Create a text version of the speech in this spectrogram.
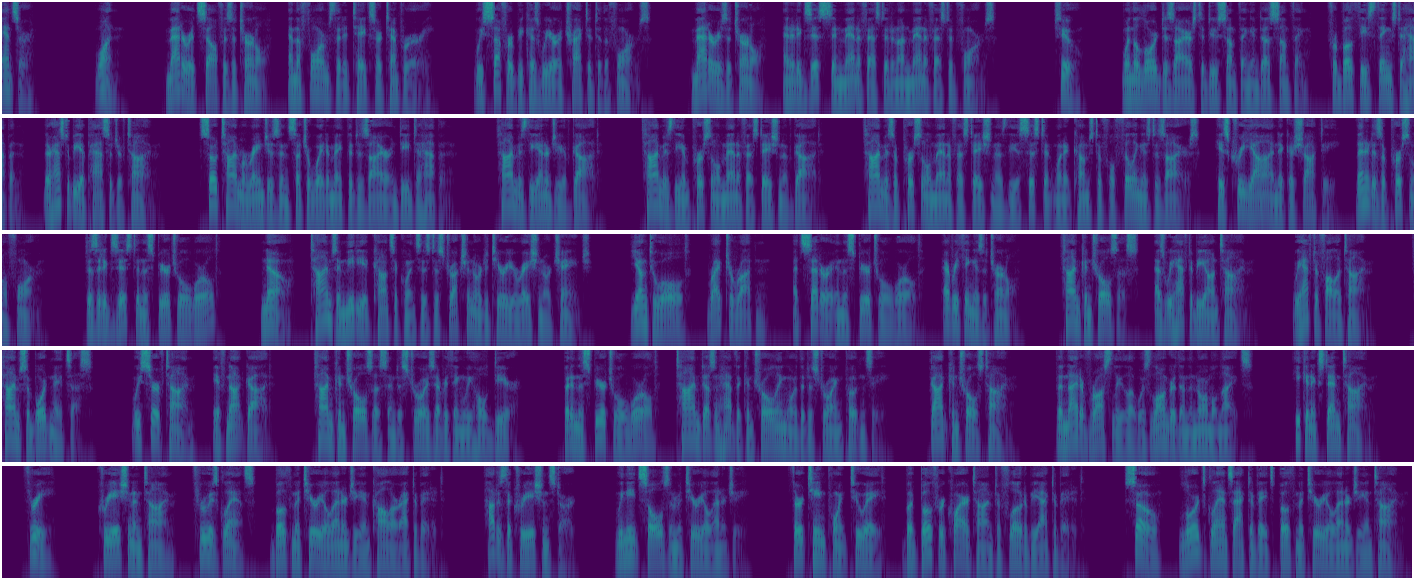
Answer 1. Matter itself is eternal, and the forms that it takes are temporary. We suffer because we are attracted to the forms. Matter is eternal, and it exists in manifested and unmanifested forms. 2. When the Lord desires to do something and does something, for both these things to happen, there has to be a passage of time. So time arranges in such a way to make the desire and deed to happen. Time is the energy of God. Time is the impersonal manifestation of God. Time is a personal manifestation as the assistant when it comes to fulfilling his desires, his Kriya and Iccha Shakti, then it is a personal form. Does it exist in the spiritual world? No, time's immediate consequence is destruction or deterioration or change. Young to old, ripe to rotten, etc. In the spiritual world, everything is eternal. Time controls us, as we have to be on time. We have to follow time. Time subordinates us. We serve time, if not God. Time controls us and destroys everything we hold dear. But in the spiritual world, time doesn't have the controlling or the destroying potency. God controls time. The night of Ras Leela was longer than the normal nights. He can extend time. 3. Creation and time, through his glance, both material energy and kal are activated. How does the creation start? We need souls and material energy. 13.28, but both require time to flow to be activated. So, Lord's glance activates both material energy and time.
